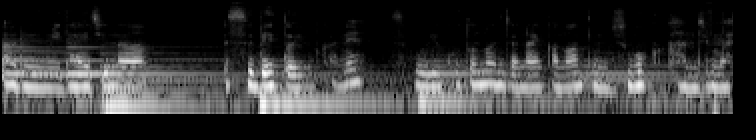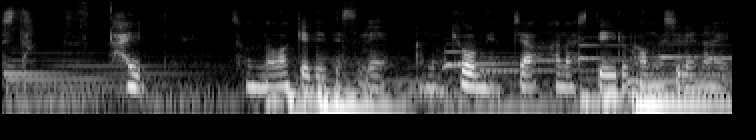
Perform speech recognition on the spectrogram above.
ある意味大事な術というかねそういうことなんじゃないかなっていうのをすごく感じました。はいそんなわけでですねあの今日めっちゃ話しているかもしれない。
